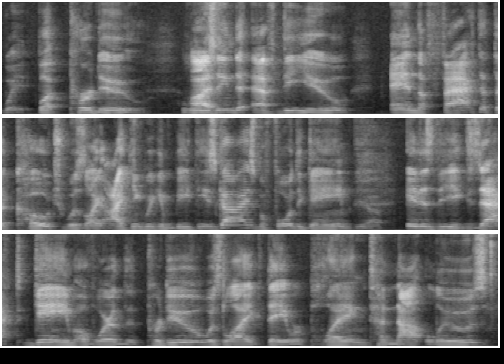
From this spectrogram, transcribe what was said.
Wait, but Purdue I- losing to FDU. And the fact that the coach was like, I think we can beat these guys before the game, yeah. It is the exact game of where the Purdue was like they were playing to not lose,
